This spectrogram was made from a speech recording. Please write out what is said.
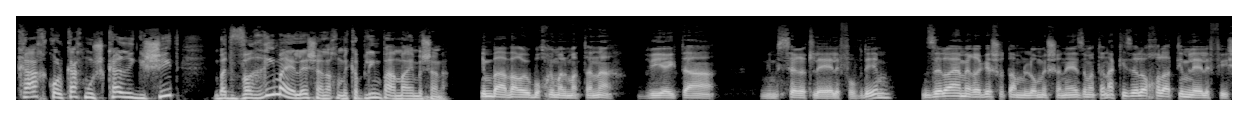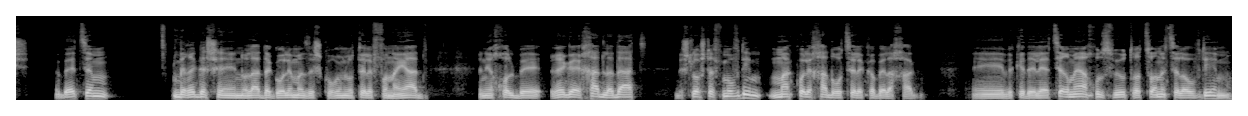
כך כל כך מושקע רגשית בדברים האלה שאנחנו מקבלים פעמיים בשנה. אם בעבר היו בוחרים על מתנה והיא הייתה נמסרת לאלף עובדים, זה לא היה מרגש אותם לא משנה איזה מתנה, כי זה לא יכול להתאים לאלף איש. ובעצם ברגע שנולד הגולם הזה שקוראים לו טלפון נייד, אני יכול ברגע אחד לדעת בשלושת אלפים עובדים מה כל אחד רוצה לקבל לחג. אה, וכדי לייצר 100% שביעות רצון אצל העובדים,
